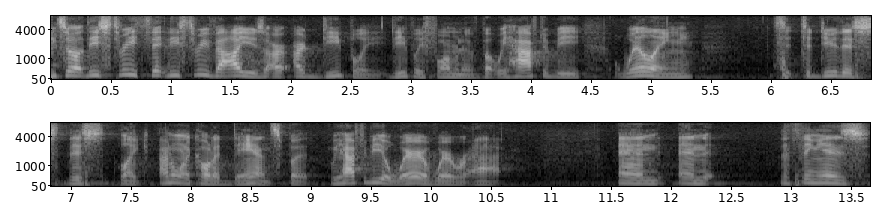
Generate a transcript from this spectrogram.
And so these three, th- these three values are, are deeply, deeply formative, but we have to be willing to, to do this, this, like, I don't want to call it a dance, but we have to be aware of where we're at. And, and the thing is,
